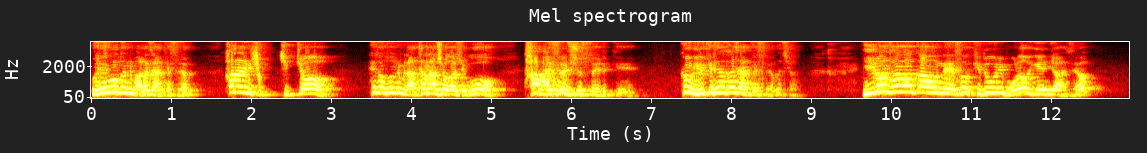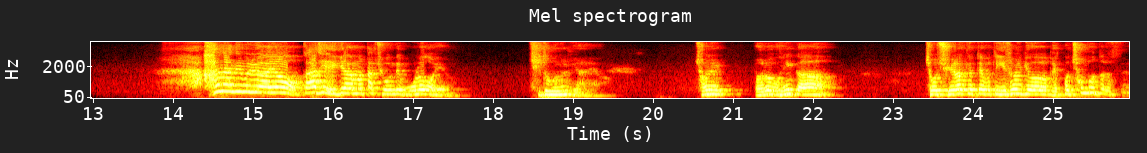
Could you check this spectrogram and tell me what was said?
우리 혜성도님 말하지 않겠어요? 하나님이 적- 직접 혜성도님이 나타나셔가지고 다 말씀해 주셨어요. 이렇게. 그럼 이렇게 생각하지 않겠어요? 그렇죠? 이런 상황 가운데에서 기도원이 뭐라고 얘기했는지 아세요? 하나님을 위하여까지 얘기하면 딱 좋은데 뭐라고 해요? 기도원을 위하여. 저는 여러분 그러니까 저 주일학교 때부터 이 설교 100번, 1000번 들었어요.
